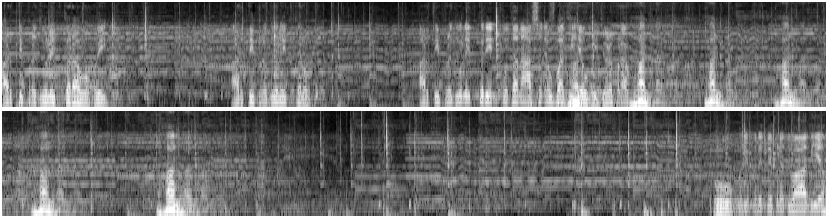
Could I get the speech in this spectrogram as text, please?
આરતી પ્રજ્વલિત કરાવો ભાઈ. આરતી પ્રજ્વલિત કરો. આરતી પ્રજ્વલિત કરીને પોતાના આસને ઊભા થઈ જાવ ભાઈ. ઝડપ રાખો. હલ હલ હલ હલ હલ. રીમ રીતે પ્રજ્વાલ્યઃ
